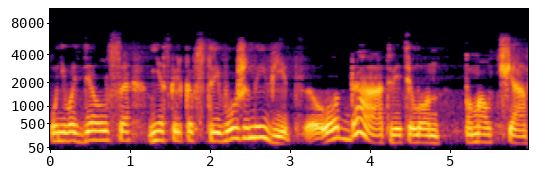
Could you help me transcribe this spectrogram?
У него сделался несколько встревоженный вид. «О, да», — ответил он, помолчав.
